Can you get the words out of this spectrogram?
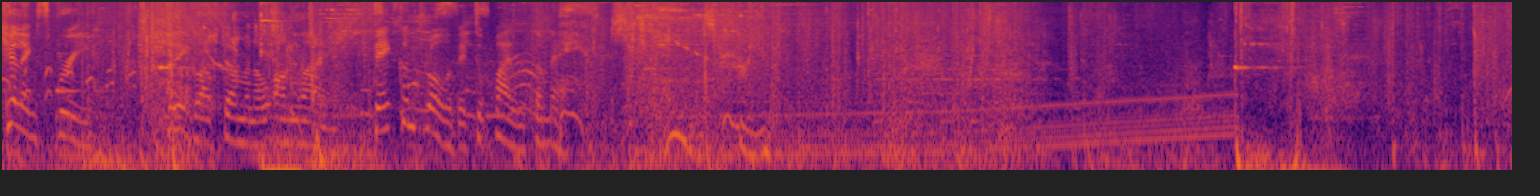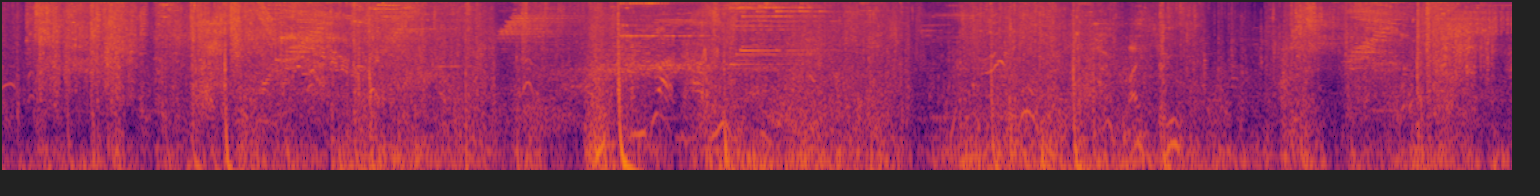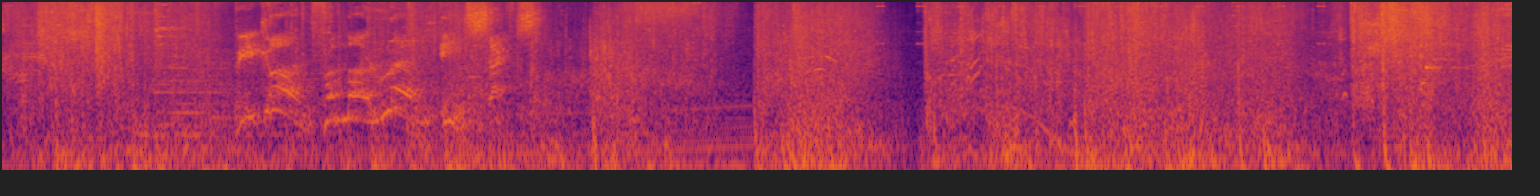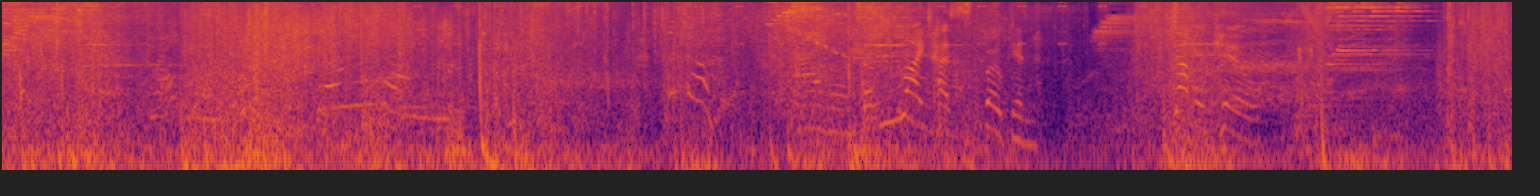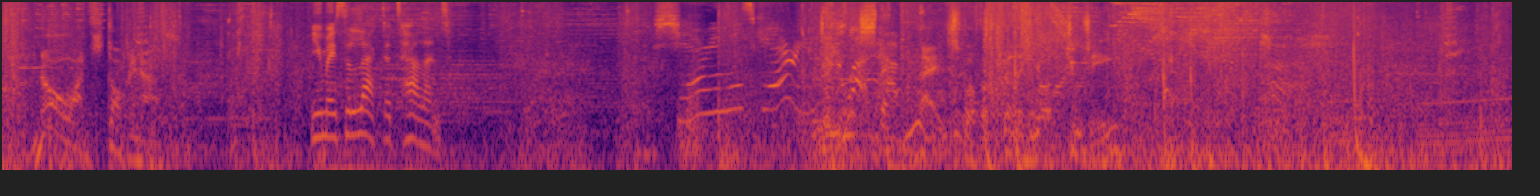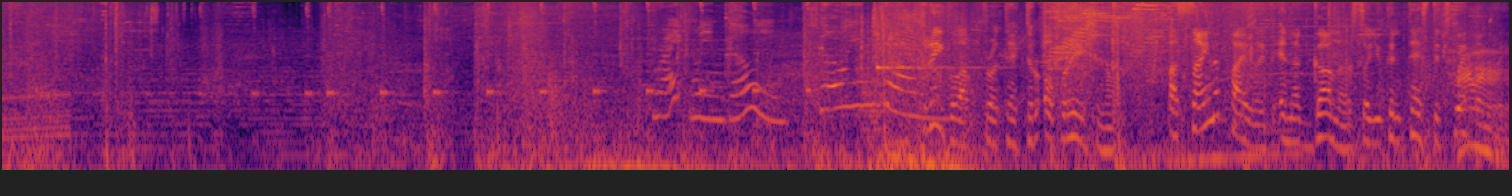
Killing spree. Triglav terminal online. Take control of it to pilot the mech. Spoken. Double kill. No one's stopping us. You may select a talent. Sharing is caring. Do you expect thanks for fulfilling your duty? Protector operational. Assign a pilot and a gunner so you can test its weaponry.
